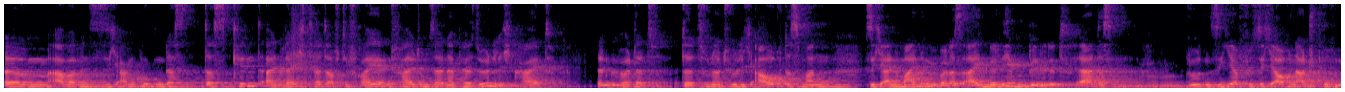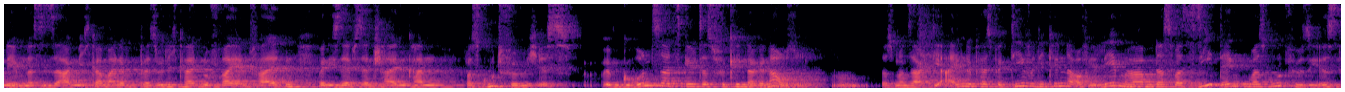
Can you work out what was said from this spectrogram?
Ähm, aber wenn Sie sich angucken, dass das Kind ein Recht hat auf die freie Entfaltung seiner Persönlichkeit, dann gehört dazu, dazu natürlich auch, dass man sich eine Meinung über das eigene Leben bildet. Ja, das würden Sie ja für sich auch in Anspruch nehmen, dass Sie sagen, ich kann meine Persönlichkeit nur frei entfalten, wenn ich selbst entscheiden kann, was gut für mich ist. Im Grundsatz gilt das für Kinder genauso. Dass man sagt, die eigene Perspektive, die Kinder auf ihr Leben haben, das, was sie denken, was gut für sie ist,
